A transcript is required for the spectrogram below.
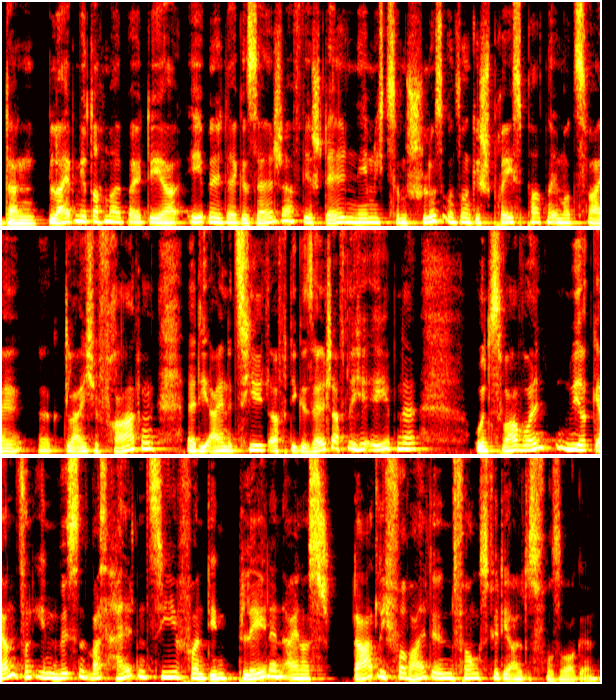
Dann bleiben wir doch mal bei der Ebene der Gesellschaft. Wir stellen nämlich zum Schluss unseren Gesprächspartner immer zwei äh, gleiche Fragen. Äh, die eine zielt auf die gesellschaftliche Ebene. Und zwar wollten wir gern von Ihnen wissen, was halten Sie von den Plänen eines staatlich verwalteten Fonds für die Altersvorsorge?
